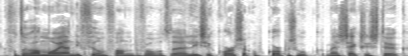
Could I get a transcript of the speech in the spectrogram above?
ik vond het wel mooi aan die film van bijvoorbeeld eh Lise op Korpershoek, mijn sexy stuk.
